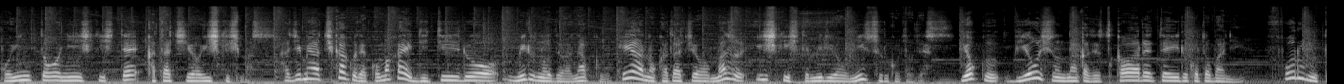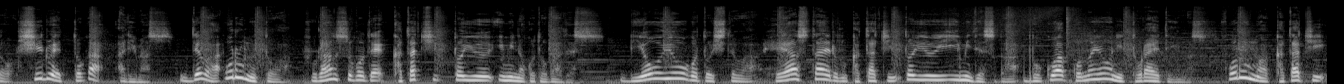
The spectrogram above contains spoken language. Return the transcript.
ポイントを認識して形を意識します。はじめは近くで細かいディティールを見るのではなくヘアの形をまず意識してみるようにすることです。よく美容師の中で使われている言葉にフォルムとシルエットがあります。ではフォルムとはフランス語で形という意味の言葉です。美容用語としてはヘアスタイルの形という意味ですが僕はこのように捉えています。フォルムは形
